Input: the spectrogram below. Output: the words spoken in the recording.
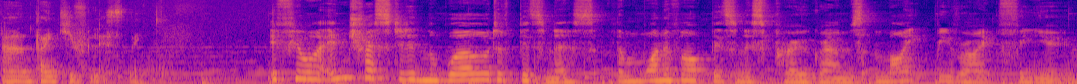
And thank you for listening. If you are interested in the world of business, then one of our business programs might be right for you.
